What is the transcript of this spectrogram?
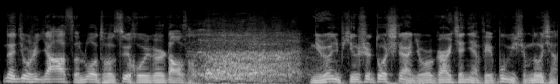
那就是压死骆驼最后一根稻草。你说你平时多吃点牛肉干减减肥，不比什么都强？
